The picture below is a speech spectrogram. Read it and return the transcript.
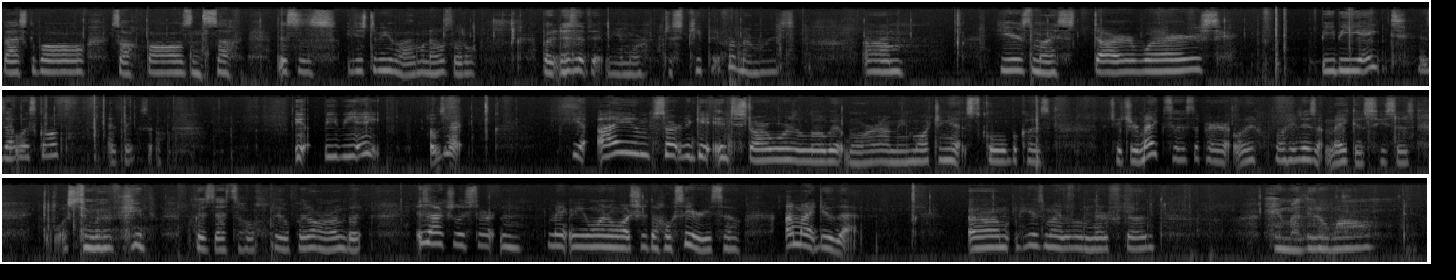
basketball, softballs and stuff. This is used to be mine when I was little, but it doesn't fit me anymore. Just keep it for memories. Um, here's my Star Wars BB-8. Is that what it's called? I think so. Yeah, BB-8. I was right. Yeah, I am starting to get into Star Wars a little bit more. I mean, watching it at school because the teacher makes us, apparently. Well, he doesn't make us. He says to watch the movie because that's all he'll put on. But it's actually starting to make me want to watch the whole series, so I might do that. Um, here's my little Nerf gun. And my little wand.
